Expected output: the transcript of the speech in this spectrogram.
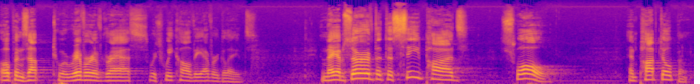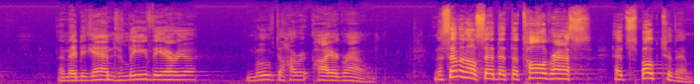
opens up to a river of grass, which we call the Everglades. And they observed that the seed pods swole and popped open, and they began to leave the area and move to higher ground. And the Seminoles said that the tall grass had spoke to them.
